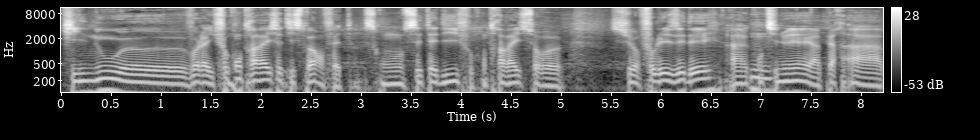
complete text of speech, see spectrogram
qui nous euh, voilà, il faut qu'on travaille cette histoire en fait. Parce qu'on s'était dit, il faut qu'on travaille sur sur faut les aider à continuer à, per, à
